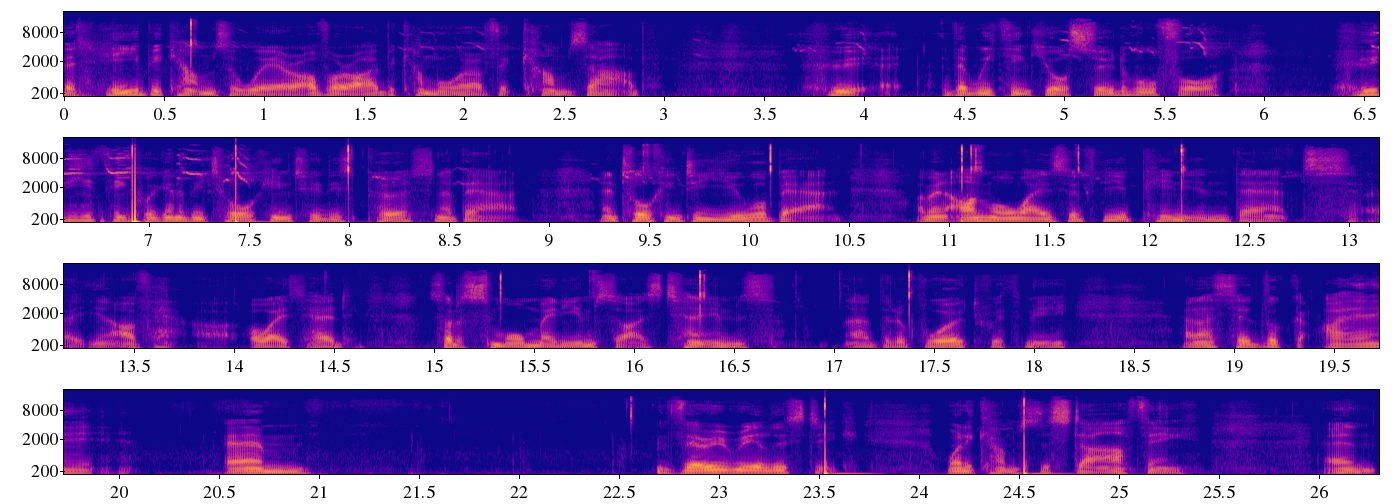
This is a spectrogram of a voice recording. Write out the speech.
that he becomes aware of or I become aware of that comes up who, that we think you're suitable for, who do you think we're going to be talking to this person about and talking to you about? I mean, I'm always of the opinion that, uh, you know, I've ha- always had sort of small, medium sized teams uh, that have worked with me. And I said, look, I am very realistic when it comes to staffing. And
